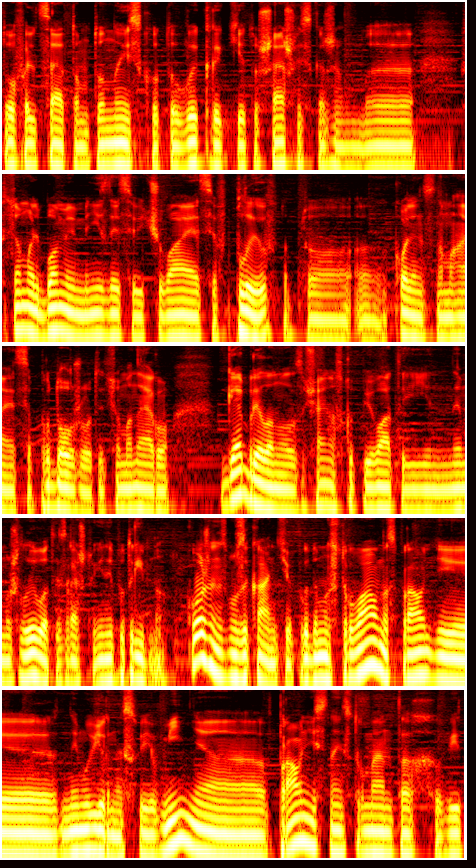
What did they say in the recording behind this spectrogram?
то фальцетом, то низько, то викрики, то ще щось, скажімо. В цьому альбомі, мені здається, відчувається вплив. Тобто е, Колінс намагається продовжувати цю манеру Гебріла, але, звичайно, скопіювати її неможливо, та зрештою і не потрібно. Кожен з музикантів продемонстрував насправді неймовірне своє вміння, вправність на інструментах від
